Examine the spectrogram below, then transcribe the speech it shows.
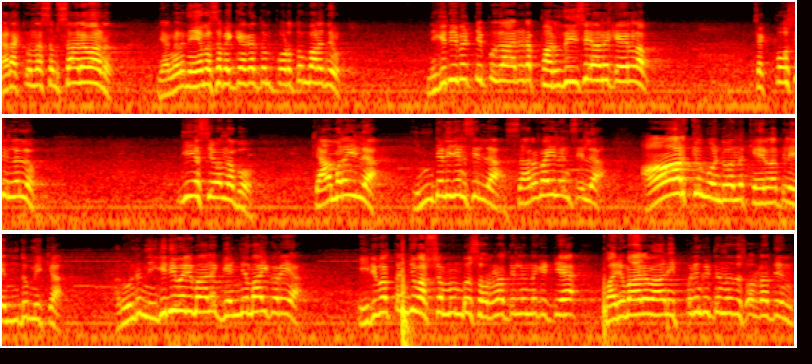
നടക്കുന്ന സംസ്ഥാനമാണ്. ഞങ്ങൾ നിയമസഭയ്ക്കകത്തും പുറത്തും പറഞ്ഞു. നികുതി വെട്ടിപ്പുകാരുടെ പറുദീസയാണ് കേരളം. ചെക്ക് പോസ്റ്റ് ഇല്ലല്ലോ. ജി എസ് ടി വന്നപ്പോൾ ക്യാമറയില്ല ഇന്റലിജൻസ് ഇല്ല സർവൈലൻസ് ഇല്ല. ആർക്കും കൊണ്ടുവന്ന് കേരളത്തിൽ എന്തും വിൽക്കാം. അതുകൊണ്ട് നികുതി വരുമാനം ഗണ്യമായി കുറയുക ഇരുപത്തഞ്ച് വർഷം മുമ്പ് സ്വർണത്തിൽ നിന്ന് കിട്ടിയ വരുമാനമാണ് ഇപ്പോഴും കിട്ടുന്നത് സ്വർണത്തിൽ നിന്ന്.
